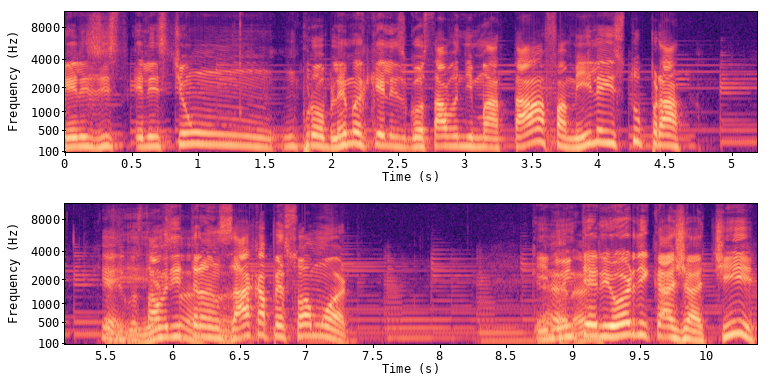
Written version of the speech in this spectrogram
que eles, eles tinham um, um problema que eles gostavam de matar a família e estuprar. Que eles gostavam isso, de transar com a pessoa morta. E no interior de Cajati,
